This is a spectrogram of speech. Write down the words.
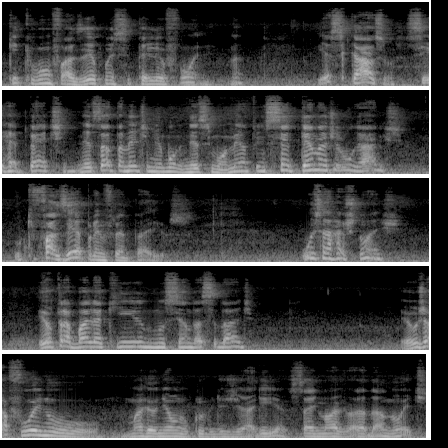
O que, que vão fazer com esse telefone? Né? E esse caso se repete exatamente nesse momento em centenas de lugares. O que fazer para enfrentar isso? Os arrastões eu trabalho aqui no centro da cidade. Eu já fui numa reunião no clube de engenharia, saí 9 horas da noite,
